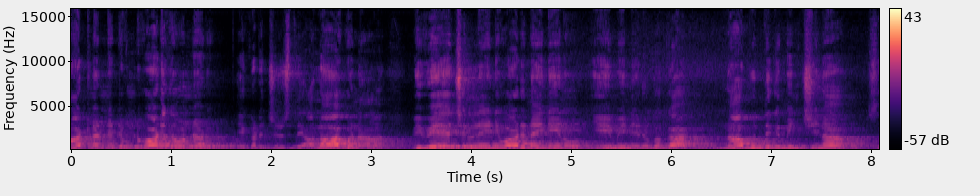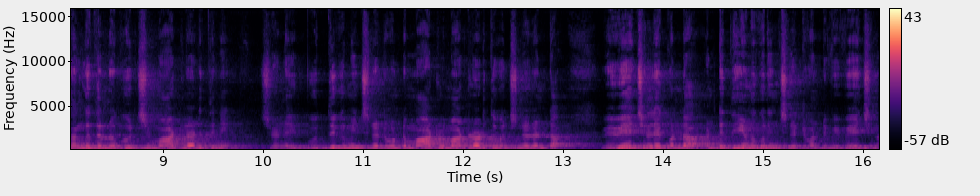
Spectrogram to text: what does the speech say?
మాట్లాడినటువంటి వాడుగా ఉన్నాడు. ఇక్కడ చూస్తే అలాగున వివేచన లేని వాడినై నేను ఏమీ నెరగక నా బుద్ధికి మించిన సంగతులను గురించి మాట్లాడి తిని చూడండి బుద్ధికి మించినటువంటి మాటలు మాట్లాడుతూ వచ్చినాడంట. వివేచన లేకుండా అంటే దేవుని గురించినటువంటి వివేచన.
